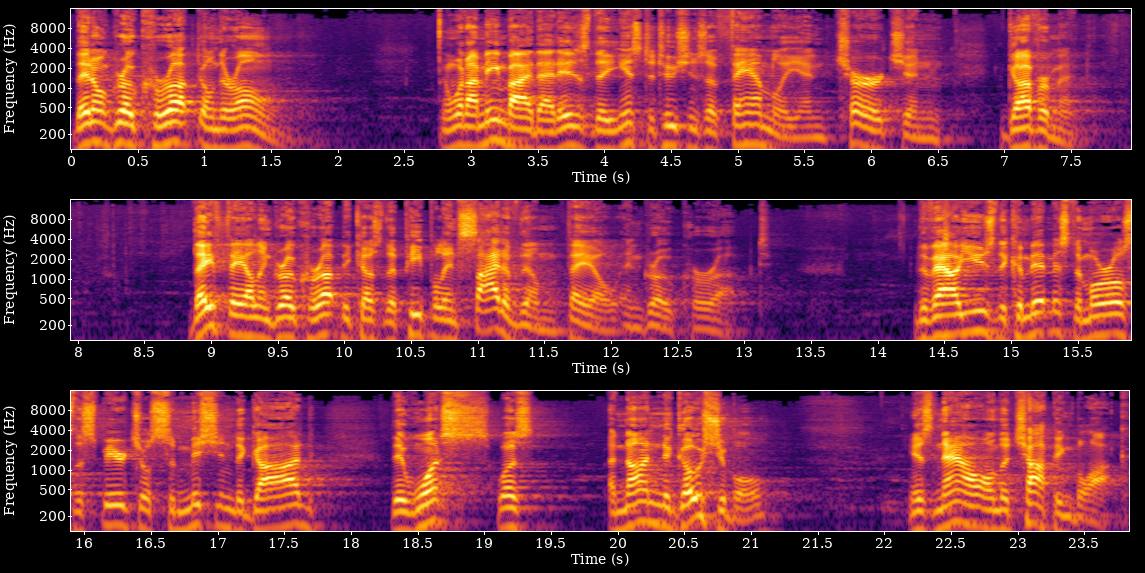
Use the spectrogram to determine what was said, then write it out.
they don't grow corrupt on their own. And what I mean by that is the institutions of family and church and government. They fail and grow corrupt because the people inside of them fail and grow corrupt. The values, the commitments, the morals, the spiritual submission to God that once was a non negotiable is now on the chopping block.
